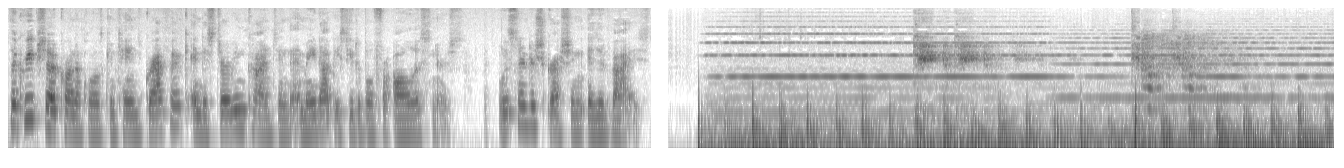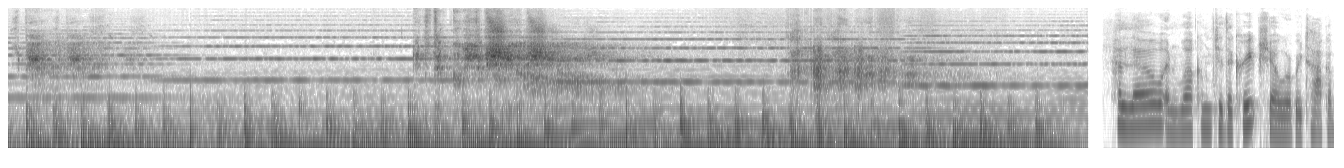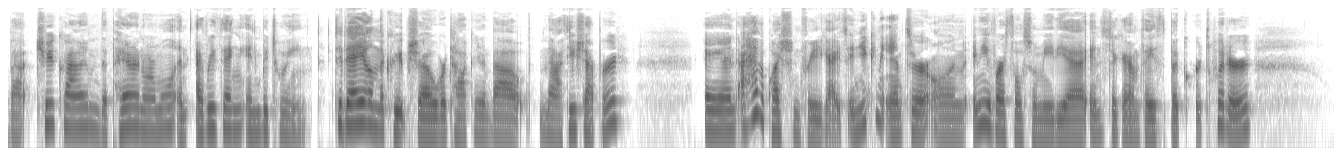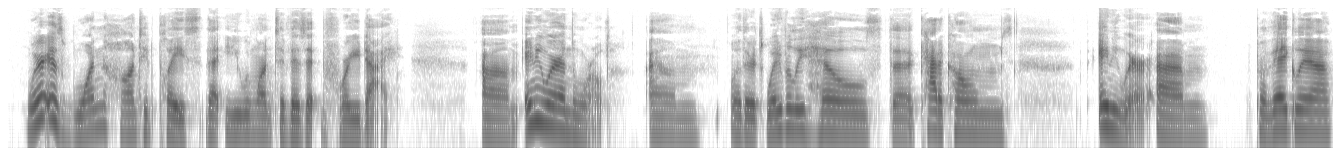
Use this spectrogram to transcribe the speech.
The Creepshow Chronicles contains graphic and disturbing content that may not be suitable for all listeners. Listener discretion is advised. Hello, and welcome to The Creep Show, where we talk about true crime, the paranormal, and everything in between. Today on The Creep Show, we're talking about Matthew Shepard. And I have a question for you guys, and you can answer on any of our social media Instagram, Facebook, or Twitter. Where is one haunted place that you would want to visit before you die? Um, anywhere in the world. Um, whether it's Waverly Hills, the catacombs, anywhere. Um, Poveglia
